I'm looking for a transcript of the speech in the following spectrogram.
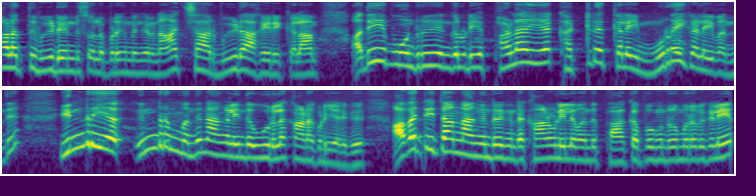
காலத்து வீடு என்று சொல்லப்படுகின்ற நாச்சார் வீடாக இருக்கலாம். அதே போன்று எங்களுடைய பழைய கட்டிடக்கலை முறைகளை வந்து இன்றைய இன்றும் வந்து நாங்கள் இந்த ஊரில் காணக்கூடிய இருக்கு அவற்றை தான் நாங்கள் இன்று இந்த காணொலியில் வந்து பார்க்க போகின்ற உறவுகளே.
